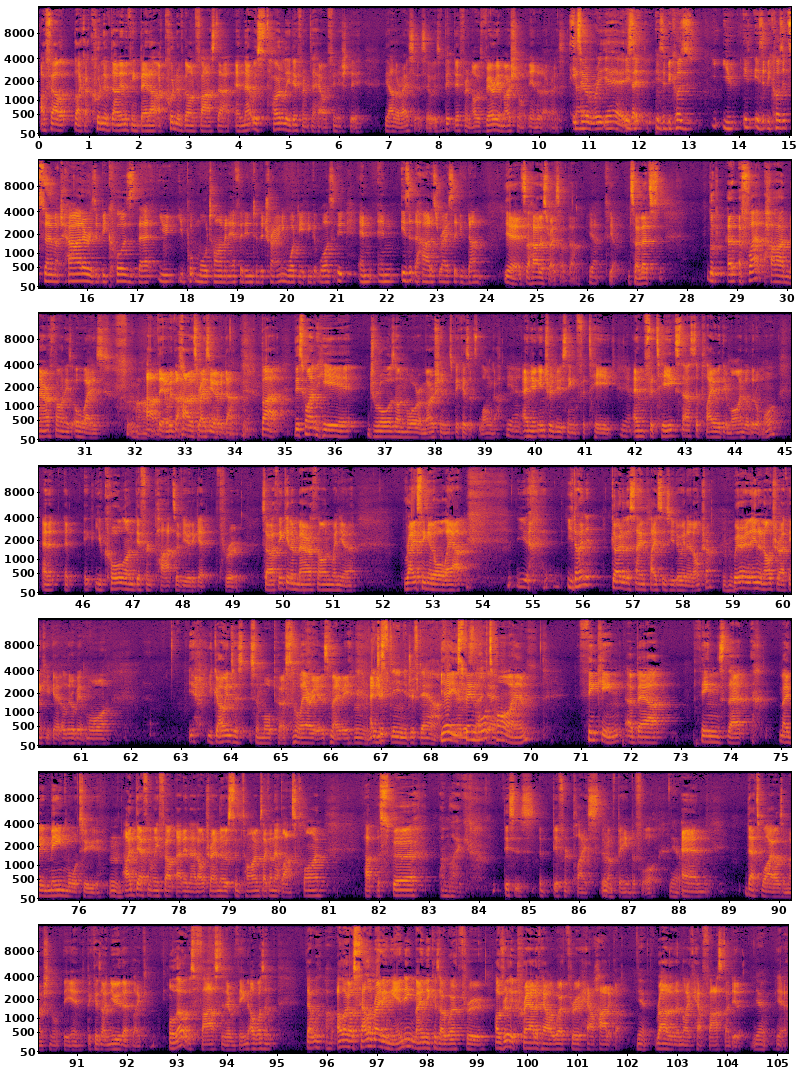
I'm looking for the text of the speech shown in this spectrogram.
I felt like I couldn't have done anything better. I couldn't have gone faster, and that was totally different to how I finished the the other races. It was a bit different. I was very emotional at the end of that race. Is there a re- yeah? Is, Is that, it is it because you is, is it because it's so much harder? Is it because that you you put more time and effort into the training? What do you think it was? It, and and is it the hardest race that you've done? Yeah, it's the hardest race I've done. Yeah, Yeah. So that's look a, a flat hard marathon is always up there with the hardest race you've ever done. But this one here draws on more emotions because it's longer. Yeah. And you're introducing fatigue. Yeah. And fatigue starts to play with your mind a little more. And it, it, it, you call on different parts of you to get through. So I think in a marathon, when you're racing it all out, you, you don't go to the same places you do in an ultra. Mm-hmm. Where in, in an ultra, I think you get a little bit more. You, you go into some more personal areas, maybe, and and you you drift in, you drift out. yeah, you spend that, more yeah. time thinking about things that maybe mean more to you. Hmm. I definitely felt that in that ultra, and there was some times like on that last climb up the spur, I'm like, this is a different place than I've been before. Yeah. and that's why I was emotional at the end because I knew that like although it was fast and everything, I wasn't. That was I, like I was celebrating the ending mainly because I worked through. I was really proud of how I worked through how hard it got, Yeah, rather than like how fast I did it. yeah. Yeah,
